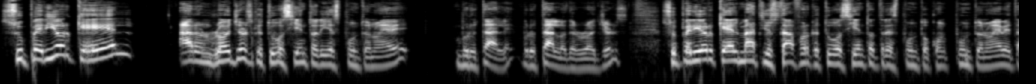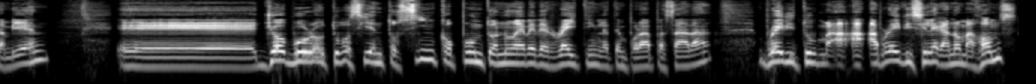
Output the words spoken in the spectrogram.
Superior que él, Aaron Rodgers, que tuvo 110.9. Brutal, ¿eh? Brutal lo de Rodgers. Superior que él, Matthew Stafford, que tuvo 103.9 también. Eh, Joe Burrow tuvo 105.9 de rating la temporada pasada. Brady tuvo, a, Brady sí le ganó Mahomes.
